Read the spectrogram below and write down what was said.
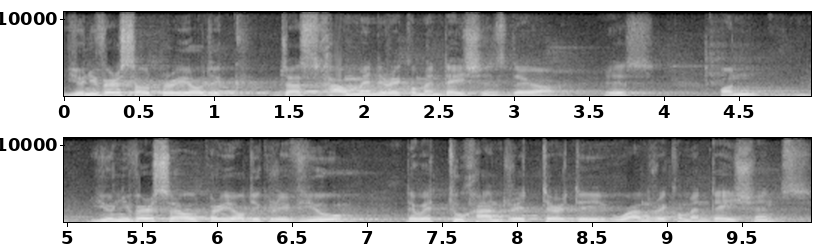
universal periodic, just how many recommendations there are, yes? On universal periodic review, there were 231 recommendations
